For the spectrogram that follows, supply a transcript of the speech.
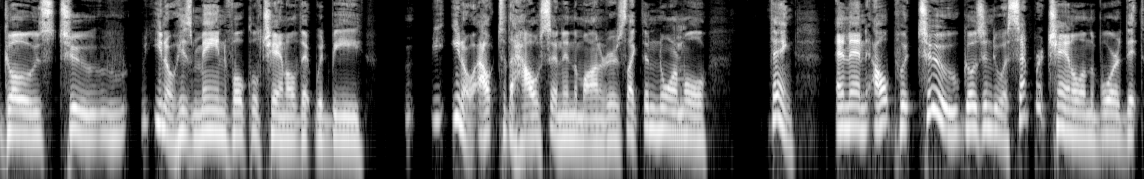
goes to you know his main vocal channel that would be you know out to the house and in the monitors like the normal thing. And then output two goes into a separate channel on the board that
